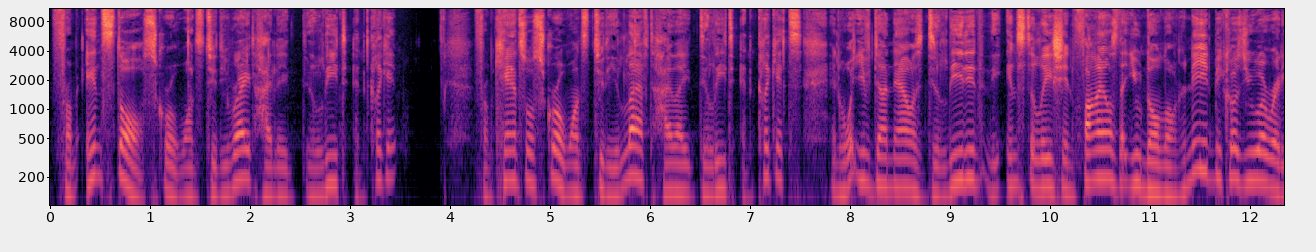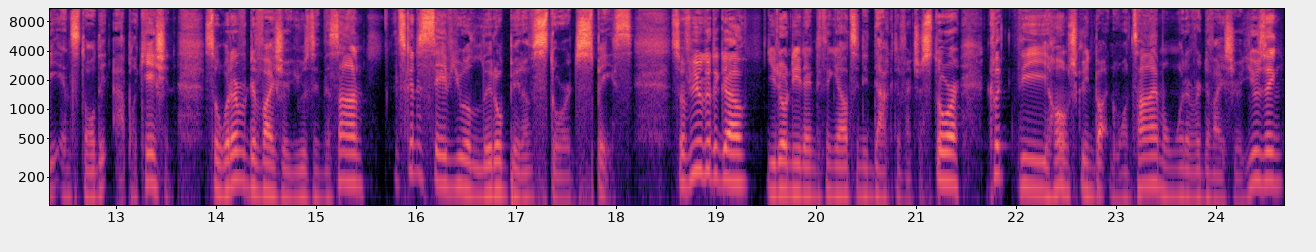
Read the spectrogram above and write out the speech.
From install, scroll once to the right, highlight delete, and click it. From cancel, scroll once to the left, highlight, delete, and click it. And what you've done now is deleted the installation files that you no longer need because you already installed the application. So whatever device you're using this on, it's going to save you a little bit of storage space. So if you're good to go, you don't need anything else in the. Venture store, click the home screen button one time on whatever device you're using.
